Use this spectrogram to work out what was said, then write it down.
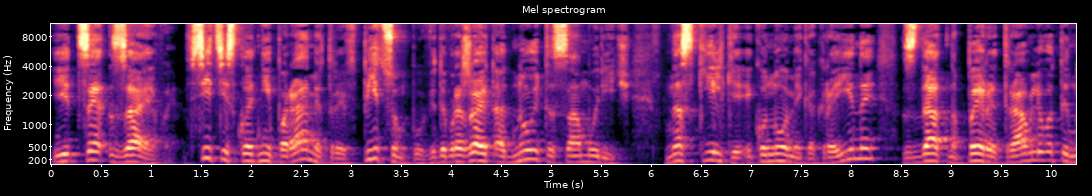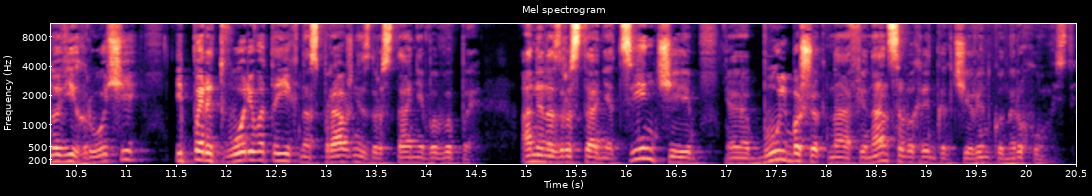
І це зайве. Всі ці складні параметри в підсумку відображають одну і ту саму річ: наскільки економіка країни здатна перетравлювати нові гроші і перетворювати їх на справжнє зростання ВВП а не на зростання цін чи е, бульбашок на фінансових ринках чи ринку нерухомості.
